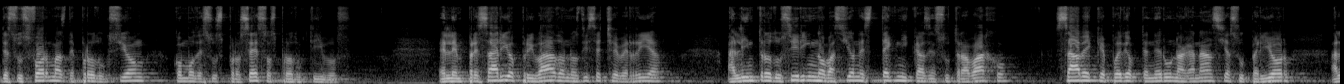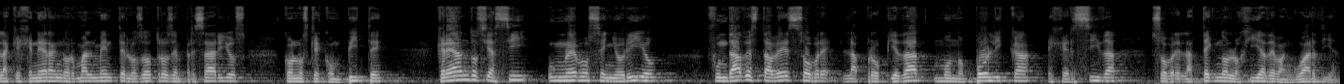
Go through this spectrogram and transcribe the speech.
de sus formas de producción como de sus procesos productivos. El empresario privado, nos dice Echeverría, al introducir innovaciones técnicas en su trabajo, sabe que puede obtener una ganancia superior a la que generan normalmente los otros empresarios con los que compite, creándose así un nuevo señorío fundado esta vez sobre la propiedad monopólica ejercida sobre la tecnología de vanguardia.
